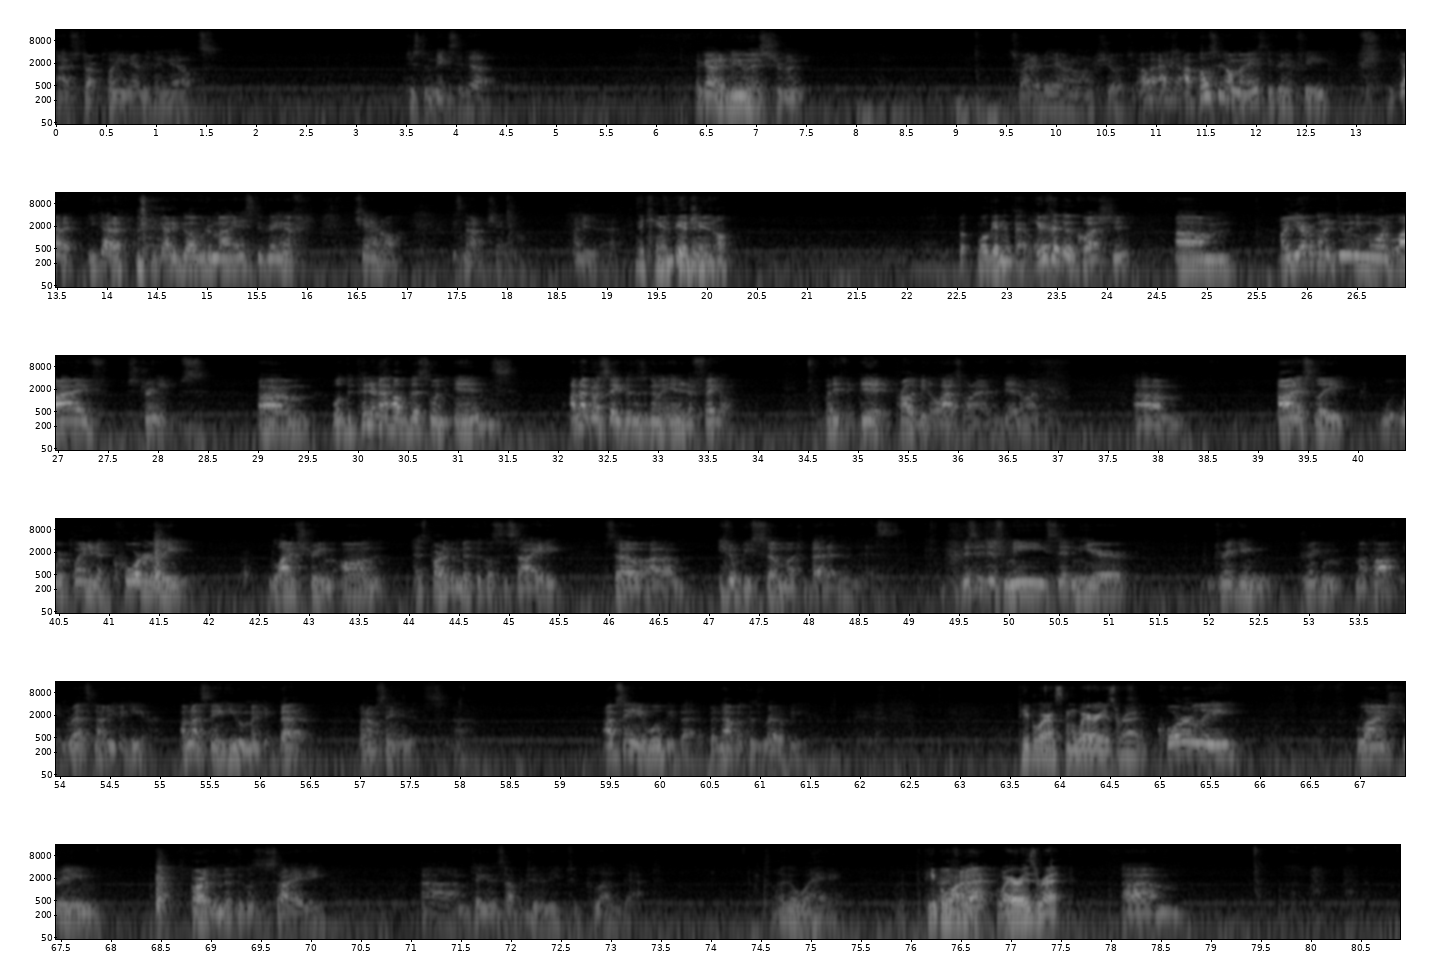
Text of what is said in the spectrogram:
I start playing everything else just to mix it up. I got a new instrument. Right over there. I don't want to show it. To you. Oh, actually, I posted it on my Instagram feed. You gotta, you gotta, you gotta go over to my Instagram channel. It's not a channel. I knew that. It can be a channel. But we'll get into that later. Here's a good question. Um, are you ever going to do any more live streams? Um, well, depending on how this one ends, I'm not going to say this is going to end in a fail. But if it did, it'd probably be the last one I ever did on here. Um, honestly, we're planning a quarterly live stream on as part of the Mythical Society. So um, it'll be so much better than this. This is just me sitting here drinking drinking my coffee, and Rhett's not even here. I'm not saying he will make it better, but I'm saying it's. Uh, I'm saying it will be better, but not because Red will be here. People are asking where is Rhett? Quarterly live stream part of the Mythical Society. Uh, I'm taking this opportunity to plug that. Plug away. But people want to. Where is Rhett? Um,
